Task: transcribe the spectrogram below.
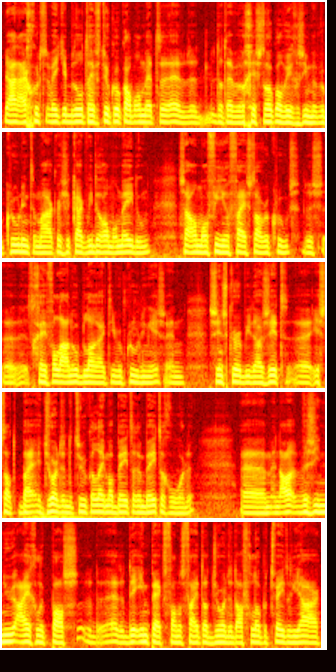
Ja, nou goed, weet je, bedoel, het heeft natuurlijk ook allemaal met, uh, dat hebben we gisteren ook alweer gezien, met recruiting te maken. Als je kijkt wie er allemaal meedoen, het zijn allemaal vier en vijf star recruits. Dus uh, het geeft al aan hoe belangrijk die recruiting is. En sinds Kirby daar zit, uh, is dat bij Jordan natuurlijk alleen maar beter en beter geworden. Um, en we zien nu eigenlijk pas de, de, impact van het feit dat Jordan de afgelopen twee, drie jaar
